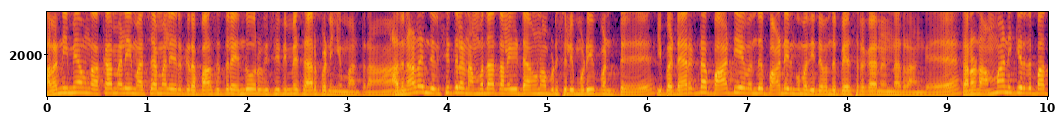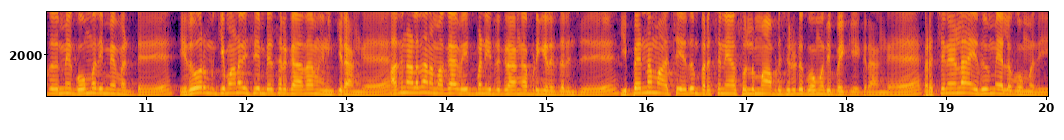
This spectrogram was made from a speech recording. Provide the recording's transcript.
பழனியுமே அவங்க அக்கா மேலேயும் மச்சா மேலே இருக்கிற பாசத்துல எந்த ஒரு விஷயத்தையுமே ஷேர் பண்ணிக்க மாட்டான் அதனால இந்த விஷயத்துல நம்ம தான் தலையிட்டாகணும் அப்படி சொல்லி முடிவு பண்ணிட்டு இப்ப டைரக்டா பாட்டியை வந்து பாண்டியன் குமதிட்ட வந்து பேசுறக்கா நின்னுறாங்க. தன்னோட அம்மா நிக்கிறத பார்த்ததுமே கோமதியுமே வந்துட்டு ஏதோ ஒரு முக்கியமான விஷயம் பேசுறதுக்காக தான் அவங்க நிக்கிறாங்க. அதனால தான் நமக்காக வெயிட் பண்ணிட்டு இருக்காங்க அப்படிங்கிறது தெரிஞ்சு இப்ப என்னமாச்சு எதுவும் பிரச்சனையா சொல்லுமா? அப்படி சொல்லிட்டு கோமதி போய் கேக்குறாங்க. பிரச்சனை எல்லாம் எதுவும் இல்ல கோமதி.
